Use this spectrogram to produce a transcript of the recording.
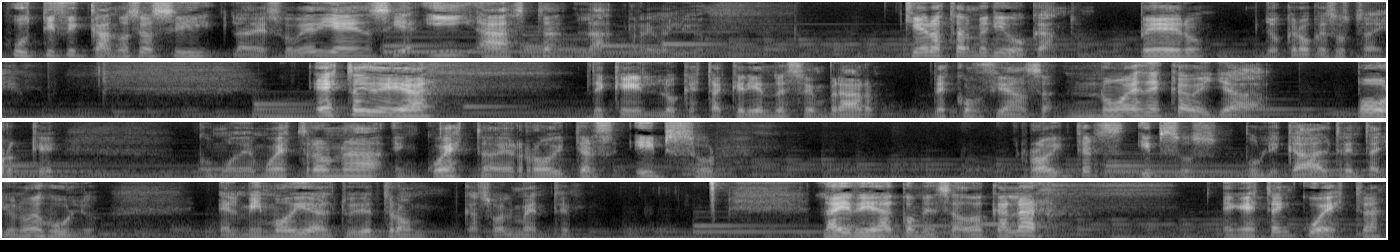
justificándose así la desobediencia y hasta la rebelión. Quiero estarme equivocando, pero yo creo que eso está ahí. Esta idea de que lo que está queriendo es sembrar desconfianza no es descabellada, porque, como demuestra una encuesta de Reuters Ipsos, Reuters Ipsos, publicada el 31 de julio, el mismo día del tuit de Trump, casualmente, la idea ha comenzado a calar. En esta encuesta,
